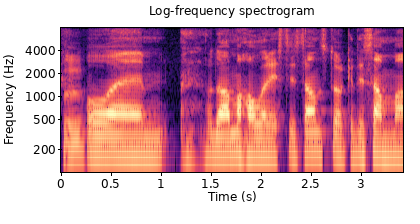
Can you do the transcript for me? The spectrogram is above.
Mm. Og, eh, og, da med halv racedistans, du har ikke de samme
